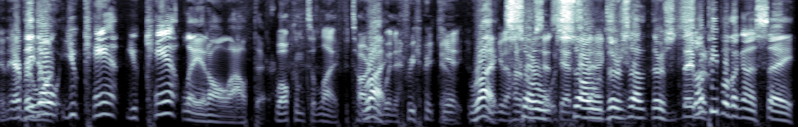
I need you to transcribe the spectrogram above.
And every They don't. You can't. You can't lay it all out there. Welcome to life. It's hard Right. to win every. You can't, Right. 100% So so there's a there's They some would- people that are going to say,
